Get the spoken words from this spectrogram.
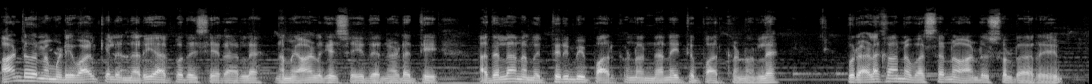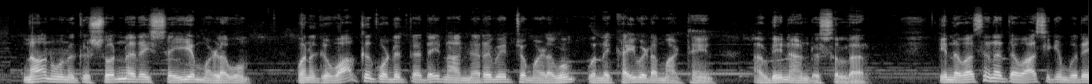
ஆண்டவர் நம்முடைய வாழ்க்கையில் நிறைய அற்புதம் செய்கிறார்ல நம்ம ஆளுகை செய்து நடத்தி அதெல்லாம் நம்ம திரும்பி பார்க்கணும் நினைத்து பார்க்கணும்ல. ஒரு அழகான வசனம் ஆண்டு சொல்கிறாரு நான் உனக்கு சொன்னதை செய்யும் அளவும் உனக்கு வாக்கு கொடுத்ததை நான் நிறைவேற்றும் அளவும் உன்னை கைவிட மாட்டேன் அப்படின்னு ஆண்டு சொல்கிறார் இந்த வசனத்தை வாசிக்கும் போதே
